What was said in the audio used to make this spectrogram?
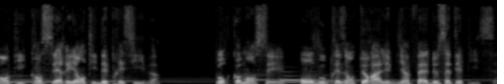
anti-cancer et antidépressives. Pour commencer, on vous présentera les bienfaits de cette épice.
